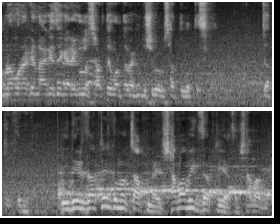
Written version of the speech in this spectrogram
আমরা মনে করেন আগে যে গাড়িগুলো ছাড়তে পারতাম এখন তো সেভাবে ছাড়তে পারতেছি না। যাত্রী খুবই কম। ঈদের যাত্রীর কোনো চাপ নাই স্বাভাবিক যাত্রী আছে স্বাভাবিক।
